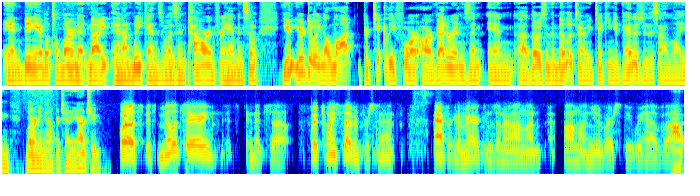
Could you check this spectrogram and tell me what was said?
And being able to learn at night and on weekends was empowering for him. And so you, are doing a lot particularly for our veterans and, and uh, those in the military taking advantage of this online learning opportunity aren't you? Well it's, it's military. And it's uh, we have 27% african americans in our online online university. We have uh, wow.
